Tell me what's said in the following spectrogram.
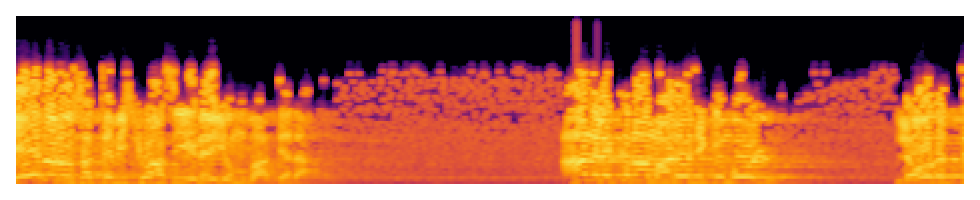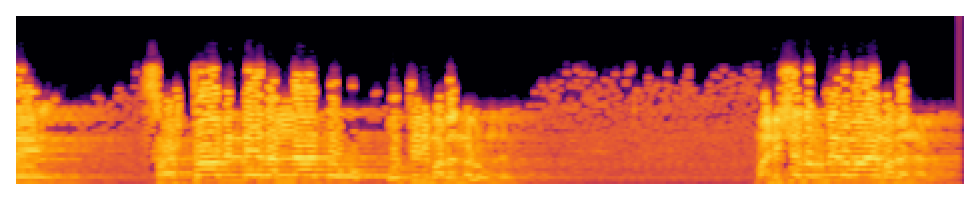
ഏതൊരു സത്യവിശ്വാസിയുടെയും ബാധ്യത. ആ നിലയ്ക്ക് നാം ആലോചിക്കുമ്പോൾ ലോകത്ത് സ്രഷ്ടാവിന്റേതല്ലാത്ത ഒത്തിരി മതങ്ങളുണ്ട്. മനുഷ്യനിർമ്മിതമായ മതങ്ങൾ.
